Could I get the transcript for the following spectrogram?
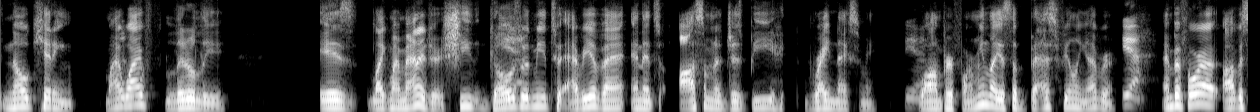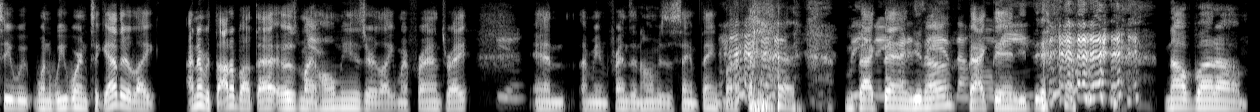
no kidding, my Mhm. wife literally is like my manager. She goes Yeah. with me to every event, and it's awesome to just be right next to me Yeah. while I'm performing. Like, it's the best feeling ever. yeah. And before, uh, obviously, we, when we weren't together, like, I never thought about that. It was my Yeah. homies or like my friends, right? Yeah. And I mean, friends and homies, the same thing. But, But, you back know, then, you know, the back then you did. no, but um,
